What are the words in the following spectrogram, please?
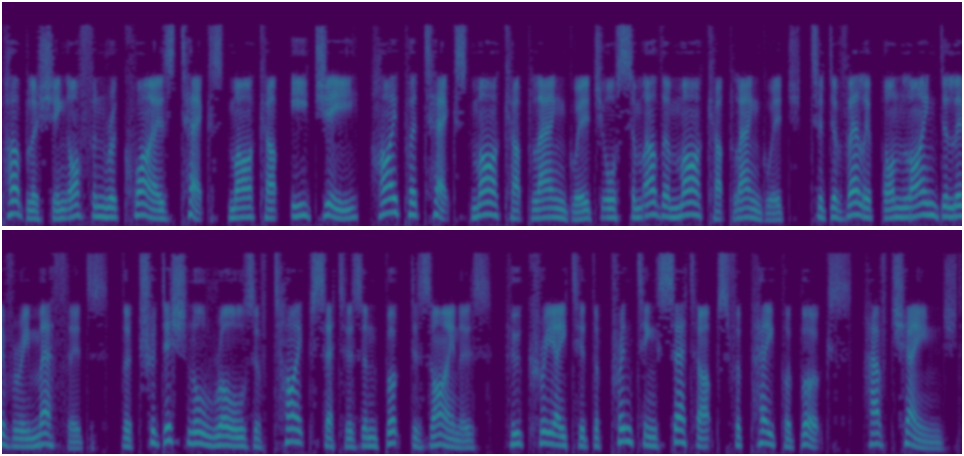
publishing often requires text markup e.g., hypertext markup language or some other markup language to develop online delivery methods, the traditional roles of typesetters and book designers, who created the printing setups for paper books, have changed.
